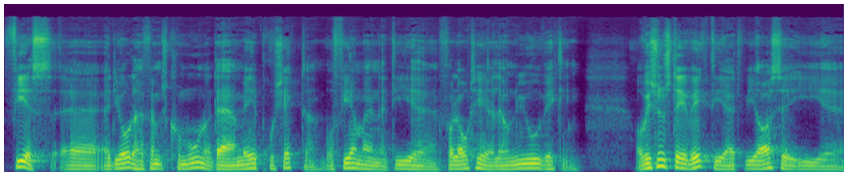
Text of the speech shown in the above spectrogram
80 øh, af de 98 kommuner, der er med i projekter, hvor firmaerne de, øh, får lov til at lave ny udvikling. Og vi synes, det er vigtigt, at vi også i, øh,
